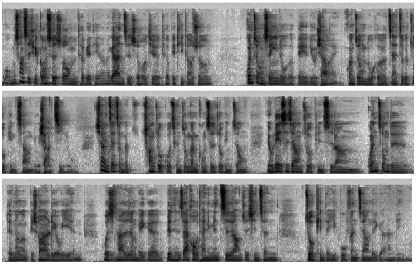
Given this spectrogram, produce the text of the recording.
我们上次去公司的时候，我们特别提到那个案子的时候，就有特别提到说，观众的声音如何被留下来，观众如何在这个作品上留下记录。像你在整个创作过程中，跟你公司的作品中有类似这样的作品，是让观众的的那个，比如说他的留言，或是他的任何一个变成在后台里面资料，就形成作品的一部分这样的一个案例吗？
